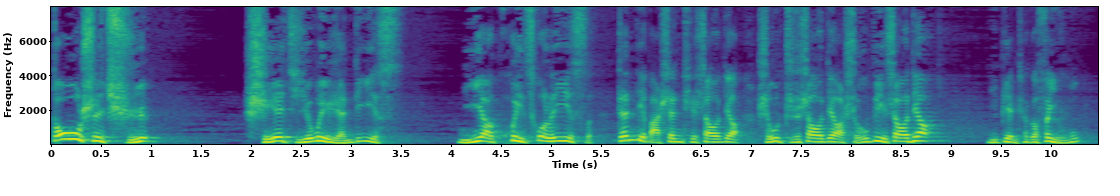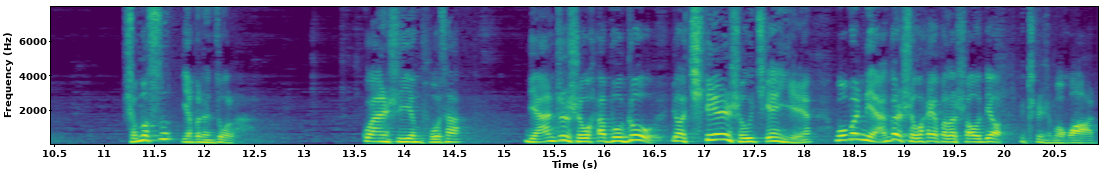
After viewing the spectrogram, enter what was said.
都是取舍己为人的意思。你要会错了意思，真的把身体烧掉，手指烧掉，手臂烧掉，你变成个废物。什么事也不能做了。观世音菩萨，两只手还不够，要千手千眼。我们两个手还要把它烧掉，这成什么话呢？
